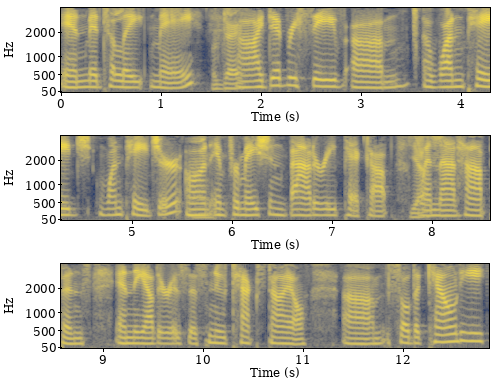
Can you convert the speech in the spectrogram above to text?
in mid to late May. Okay. Uh, I did receive um, a one page one pager on information battery pickup yes. when that happens, and the other is this new textile. Um, so the county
